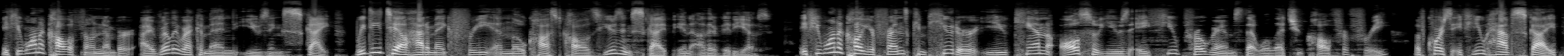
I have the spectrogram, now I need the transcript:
If you want to call a phone number, I really recommend using Skype. We detail how to make free and low cost calls using Skype in other videos. If you want to call your friend's computer, you can also use a few programs that will let you call for free. Of course, if you have Skype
